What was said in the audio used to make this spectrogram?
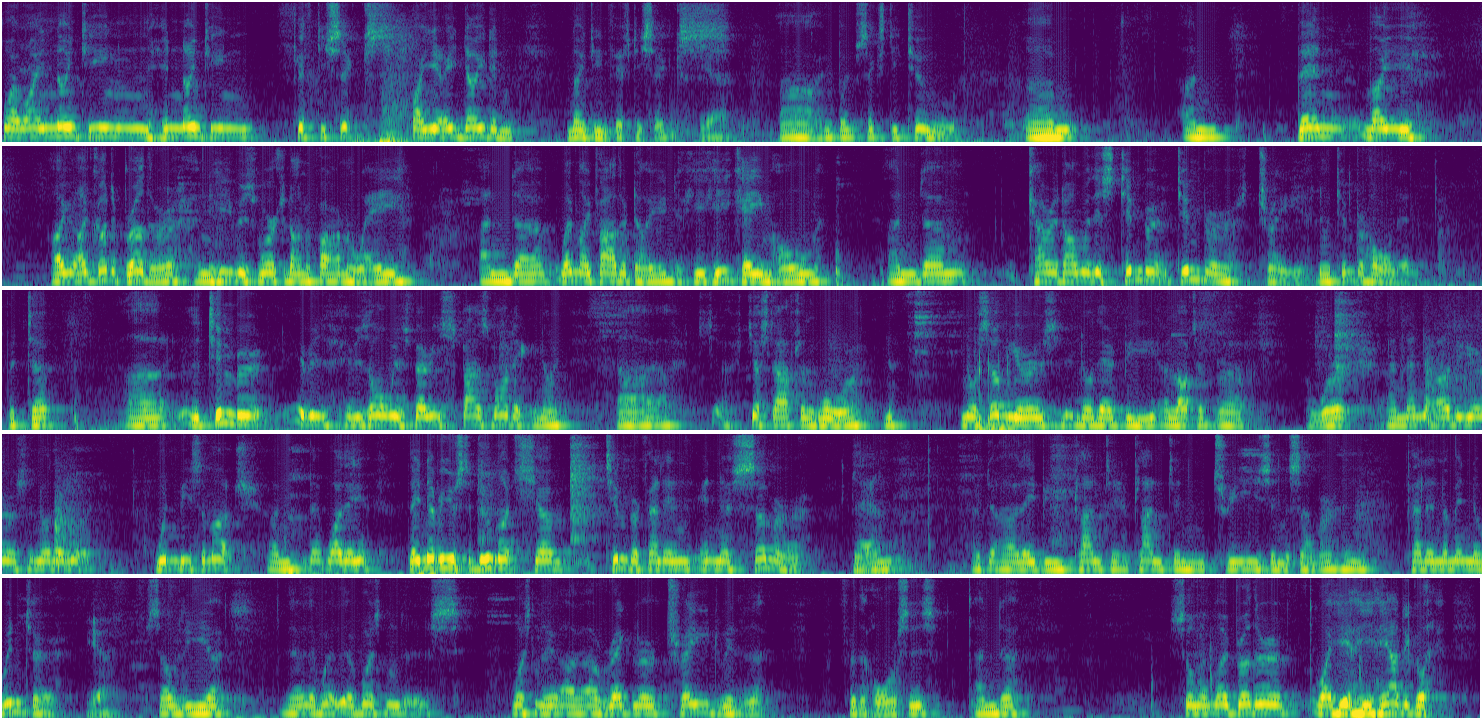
well, well, in 19, in 1956, well, yeah, he died in 1956. Yeah. Uh, about 62. Um, and then my, I, I've got a brother, and he was working on a farm away. And uh, when my father died, he, he came home and um, carried on with his timber timber trade, no timber hauling. But uh, uh, the timber, it was, it was always very spasmodic, you know. Uh, just after the war, you know, some years, you know, there'd be a lot of uh, work, and then the other years, you know, there w- wouldn't be so much. And that, why they they never used to do much um, timber felling in the summer then. Uh, they'd be planting planting trees in the summer and felling them in the winter. Yeah. So the uh, there, there, there wasn't wasn't a, a regular trade with the, for the horses, and uh, so my brother, why he, he, he had to go.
